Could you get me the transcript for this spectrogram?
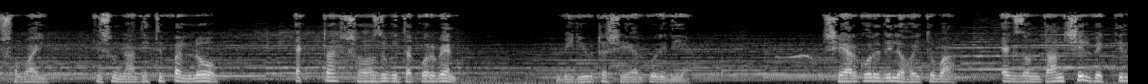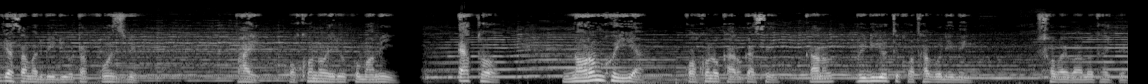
সবাই কিছু না দিতে পারলেও একটা সহযোগিতা করবেন। ভিডিওটা শেয়ার করে দিয়া। শেয়ার করে দিলে হয়তোবা একজন দানশীল ব্যক্তির কাছে আমার ভিডিওটা পৌঁছবে। ভাই, কখনো এরকম আমি এত নরম হইয়া কখনো কারও কাছে, কারও ভিডিওতে কথা বলিনি সবাই ভালো থাকেন।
